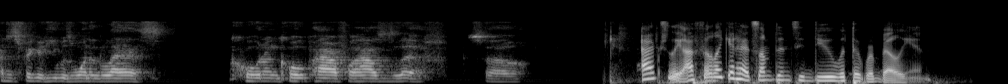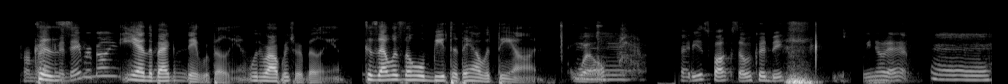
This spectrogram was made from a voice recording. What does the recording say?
I just figured he was one of the last quote unquote powerful houses left. So Actually, I feel like it had something to do with the rebellion. From back in the 'Cause- day rebellion. Yeah, the back in the day rebellion with Robert's rebellion, because that was the whole beef that they had with Theon. Well, mm, petty as fuck, so it could be. We know that. mm,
